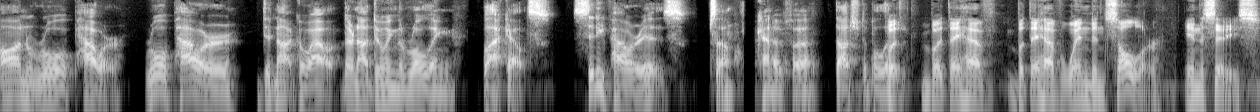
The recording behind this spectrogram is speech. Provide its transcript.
on rural power. Rural power did not go out. They're not doing the rolling blackouts. City power is. So kind of uh, dodged a bullet. But but they have but they have wind and solar in the cities.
